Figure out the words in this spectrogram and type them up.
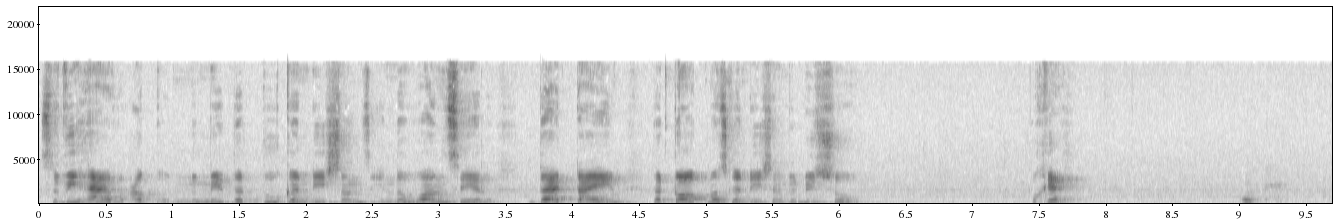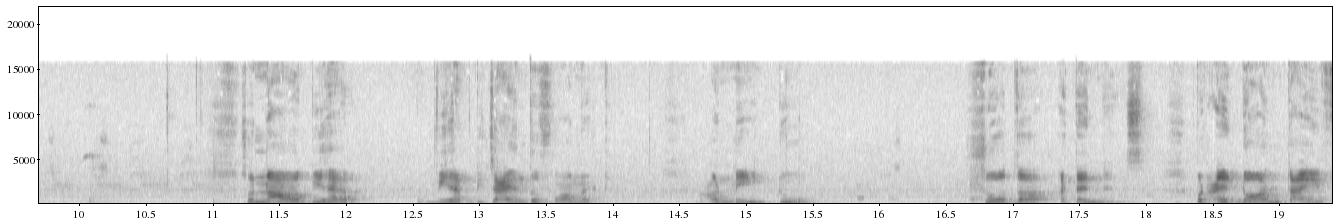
So we have up, meet the two conditions in the one cell. That time the topmost condition will be shown. Okay. Okay. So now we have we have designed the format. I need to show the attendance, but I don't type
